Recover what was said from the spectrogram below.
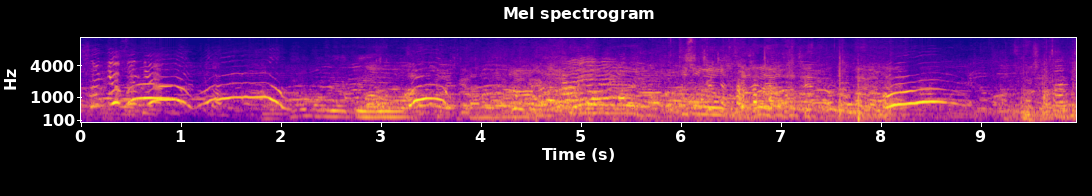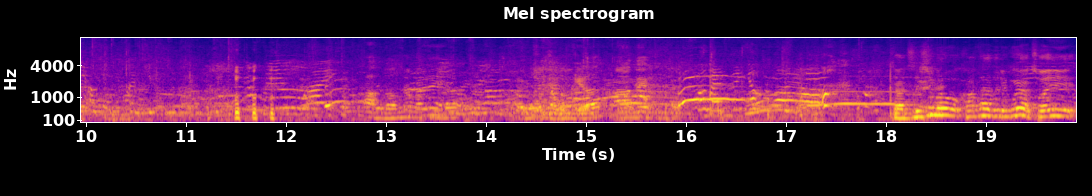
숨겨 숨겨. 마무리할게요. 자, 진심으로 감사드리고요. 저희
